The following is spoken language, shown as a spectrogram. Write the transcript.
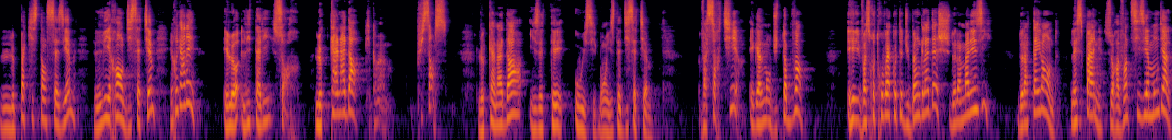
Le Pakistan 16e, l'Iran 17e. Et regardez, et l'Italie sort. Le Canada, qui est quand même puissance, le Canada, ils étaient où ici? Bon, ils étaient 17e. Va sortir également du top 20 et va se retrouver à côté du Bangladesh, de la Malaisie, de la Thaïlande. L'Espagne sera 26e mondial.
